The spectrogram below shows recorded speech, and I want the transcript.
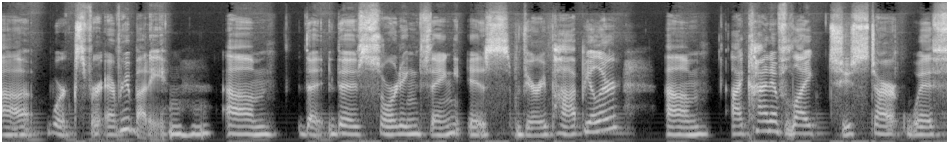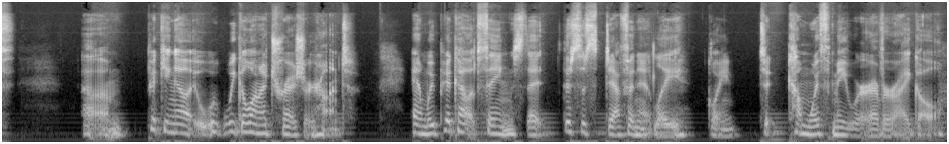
uh, works for everybody. Um, the the sorting thing is very popular. Um, I kind of like to start with um, picking out. We go on a treasure hunt, and we pick out things that this is definitely going to come with me wherever I go.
